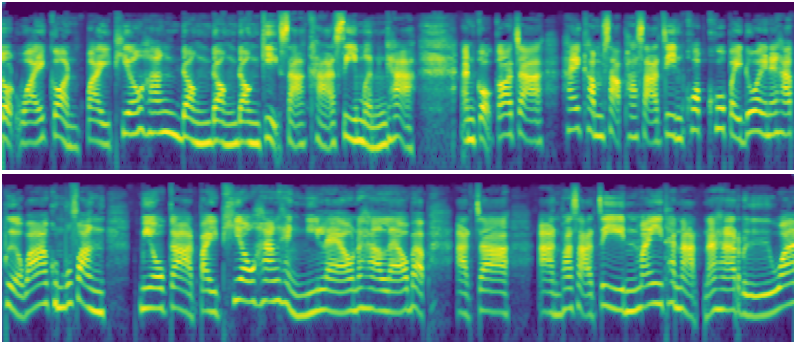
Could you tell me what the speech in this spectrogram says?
จดไว้ก่อนไปเที่ยวห้างดองดองดองกิสาขาซีเหมินค่ะ อันโกก็จะให้คำศัพท์ภาษาจีนควบคู่ไปด้วยนะคะ เผื่อว่าคุณผู้ฟังมีโอกาสไปเที่ยวห้างแห่งนี้แล้วนะคะ แล้วแบบอาจจะอ่านภาษาจีนไม่ถนัดนะคะ หรือว่า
